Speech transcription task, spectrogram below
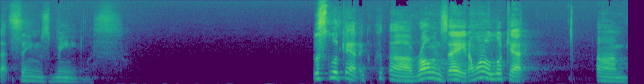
that seems meaningless. Let's look at uh, Romans 8. I want to look at um,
